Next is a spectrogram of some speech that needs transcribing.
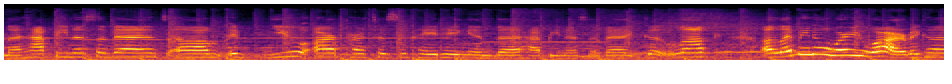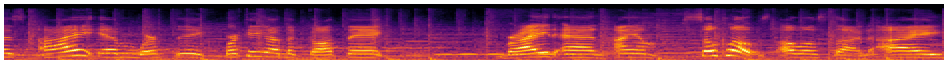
the happiness event. Um, if you are participating in the happiness event, good luck. Uh, let me know where you are because I am working working on the gothic bride and I am so close, almost done. I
